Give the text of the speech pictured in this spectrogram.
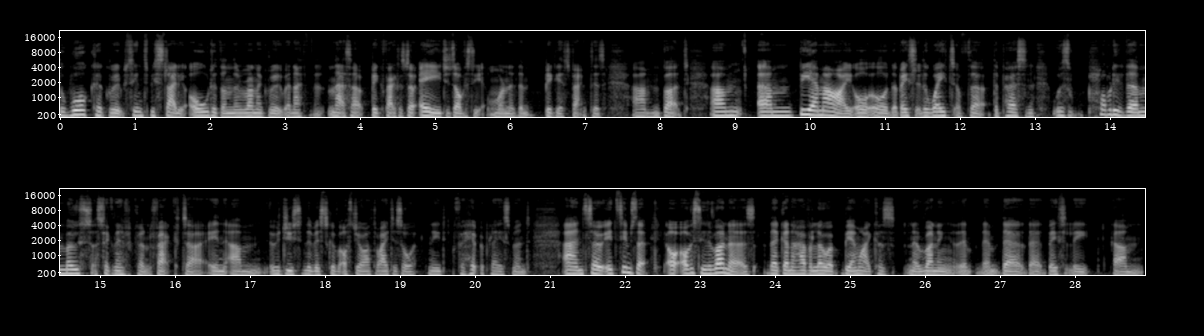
the walker group seemed to be slightly older than the runner group, and, th- and that's a big factor. So age is obviously one of the biggest factors, um, but um, um BMI or, or basically the weight of the the person was probably the most significant factor in um, reducing the risk of osteoarthritis or need for hip replacement, and so it seems that obviously the runners, they're going to have a lower BMI because you know running they're they're, basically um,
